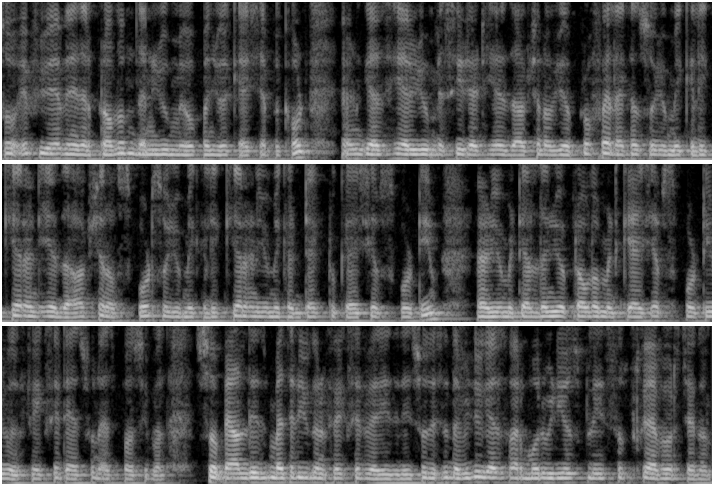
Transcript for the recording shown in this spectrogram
So if you have any other problem, then you may open your Cash App account and guys here you may see that here the option of your profile icon. So you may click here and here the option of support. So you may click here and you may contact to Cash App support team and you may tell them your problem and Cash App support team will fix it as soon as possible. So by all these method you can fix it very easily. So this is the video guys. For more videos, please subscribe our channel.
